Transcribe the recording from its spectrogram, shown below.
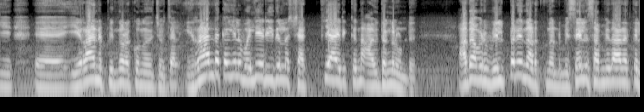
ഈ ഇറാനെ പിന്തുണക്കുന്നതെന്ന് ചോദിച്ചാൽ ഇറാന്റെ കയ്യിൽ വലിയ രീതിയിലുള്ള ശക്തിയായിരിക്കുന്ന ആയുധങ്ങളുണ്ട്. അത് അവർ വിൽപ്പന നടത്തുന്നുണ്ട്. മിസൈൽ സംവിധാനത്തിൽ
